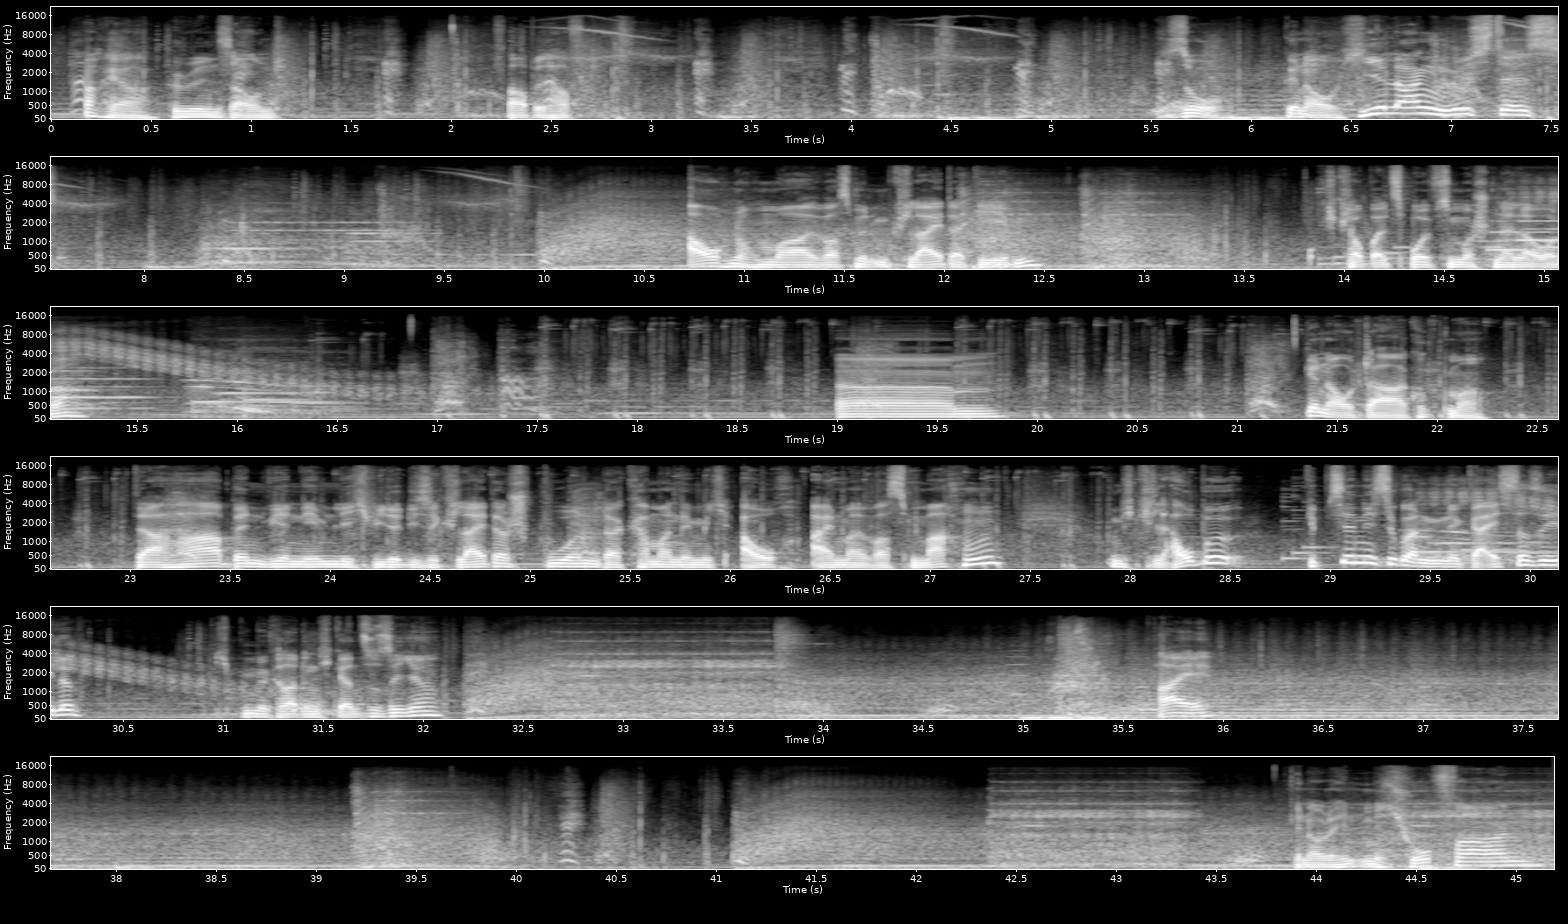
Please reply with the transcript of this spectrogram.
Ach ja, Höhlensound. Fabelhaft. So, genau. Hier lang müsste es auch nochmal was mit dem Kleider geben. Ich glaube, als Wolf sind wir schneller, oder? Ähm, genau, da, guckt mal. Da haben wir nämlich wieder diese Kleiderspuren. Da kann man nämlich auch einmal was machen. Und ich glaube, gibt es hier nicht sogar eine Geisterseele? Ich bin mir gerade nicht ganz so sicher. Hi. Genau, da hinten muss ich hochfahren.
